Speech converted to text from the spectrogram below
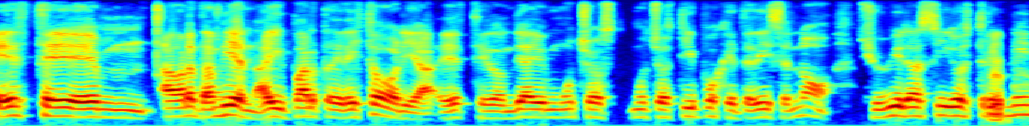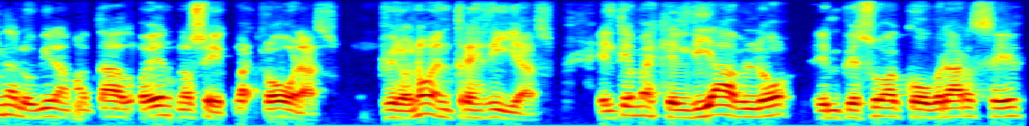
Este, ahora también hay parte de la historia, este, donde hay muchos, muchos tipos que te dicen, no, si hubiera sido estremina lo hubiera matado en, no sé, cuatro horas, pero no en tres días. El tema es que el diablo empezó a cobrarse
